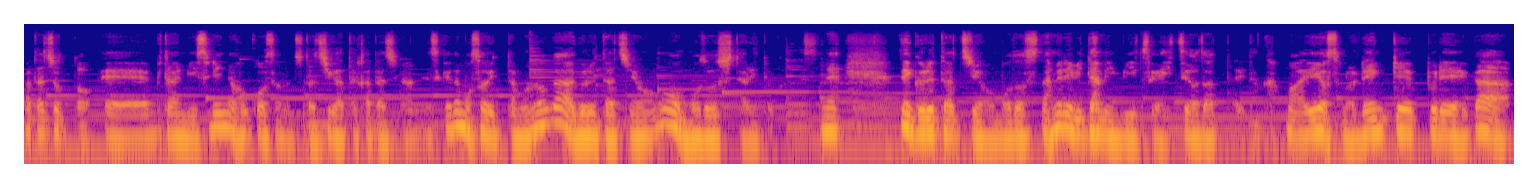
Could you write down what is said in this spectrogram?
またちょっと、えー、ビタミン B3 の歩行素のちょっと違った形なんですけども、そういったものがグルタチオンを戻したりとかですね。で、グルタチオンを戻すためにビタミン B2 が必要だったりとか、まあ、栄養素の連携プレーが、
